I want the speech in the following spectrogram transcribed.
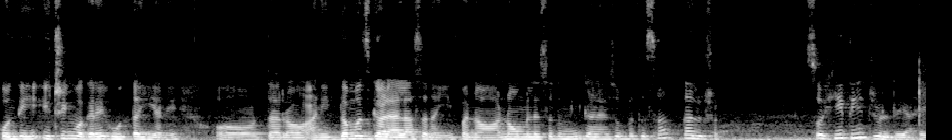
कोणतीही इचिंग वगैरे होत नाही याने तर आणि एकदमच गळ्याला असं नाही पण नॉर्मल असं तुम्ही गळ्यासोबत असं घालू शकता. सो ही ती ज्वेलरी आहे.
